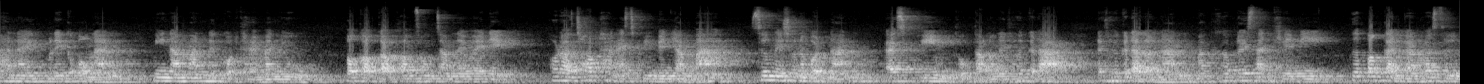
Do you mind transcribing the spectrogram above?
ภายในเมล็ดกระบอกนั้น มีน้ำมันหรือกรดไขมันอยู่ ประกอบกับความทรงจำในวัยเด็ก เพราะเราชอบทานไอศครีมเป็นอย่างมาก ซึ่งในชนบทนั้นไอศครีมถูกตักลงในถ้วยกระดาษ และถ้วยกระดาษเหล่านั้นมาเคลือบด้วยสารเคมี เพื่อป้องกันการรั่วซึม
